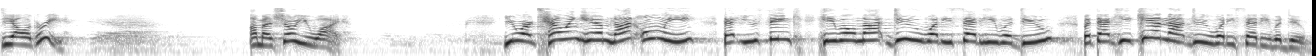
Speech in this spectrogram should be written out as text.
Do y'all agree? I'm going to show you why. You are telling him not only that you think he will not do what he said he would do, but that he cannot do what he said he would do.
